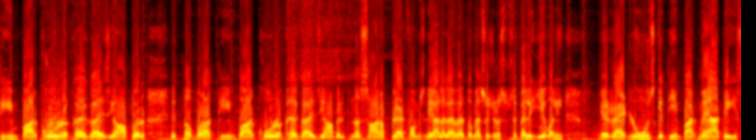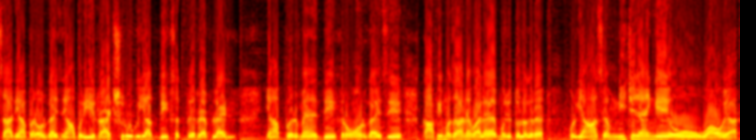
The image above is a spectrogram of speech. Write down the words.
थीम पार्क खोल रखा है गाइस यहाँ पर इतना बड़ा थीम पार्क खोल रखा है गाइस यहाँ पर इतना सारा प्लेटफॉर्म इसने यहाँ लगाया हुआ है। तो मैं सोच रहा हूँ, सबसे पहले ये वाली राइड लूँ, इसके थीम पार्क में आते ही साथ यहाँ पर और गाइस यहाँ पर ये राइड शुरू हो गई आप देख सकते हैं रेफ लाइट यहाँ पर मैं देख रहा हूँ और गाइस ये काफ़ी मज़ा आने वाला है, मुझे तो लग रहा है। और यहाँ से हम नीचे जाएँगे। ओ वाह यार,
